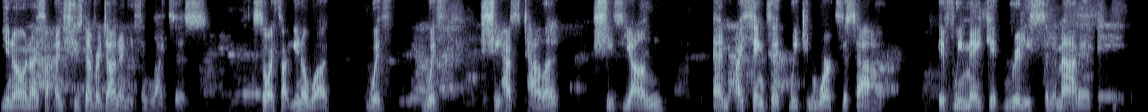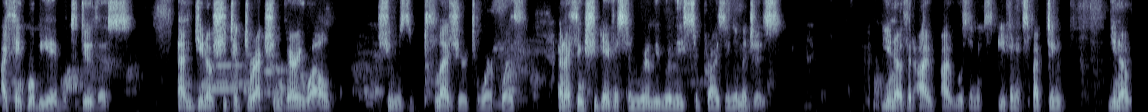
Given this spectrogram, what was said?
you know. And I thought, and she's never done anything like this. So I thought, you know what? With with she has talent, she's young, and I think that we can work this out if we make it really cinematic, I think we'll be able to do this. And, you know, she took direction very well. She was a pleasure to work with. And I think she gave us some really, really surprising images, you know, that I, I wasn't even expecting, you know,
